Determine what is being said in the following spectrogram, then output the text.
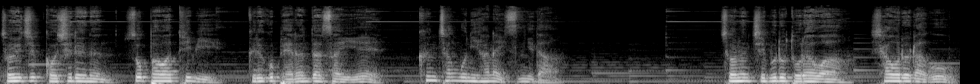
저희 집 거실에는 소파와 TV 그리고 베란다 사이에 큰 창문이 하나 있습니다. 저는 집으로 돌아와 샤워를 하고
